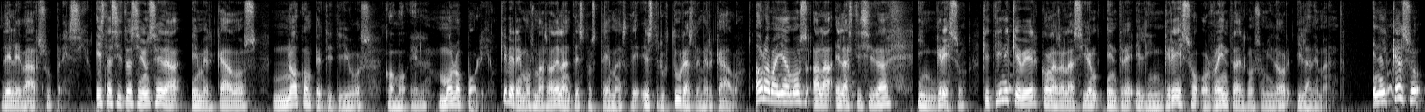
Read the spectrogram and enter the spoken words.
de elevar su precio. Esta situación se da en mercados no competitivos como el monopolio, que veremos más adelante estos temas de estructuras de mercado. Ahora vayamos a la elasticidad ingreso, que tiene que ver con la relación entre el ingreso o renta del consumidor y la demanda. En el caso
